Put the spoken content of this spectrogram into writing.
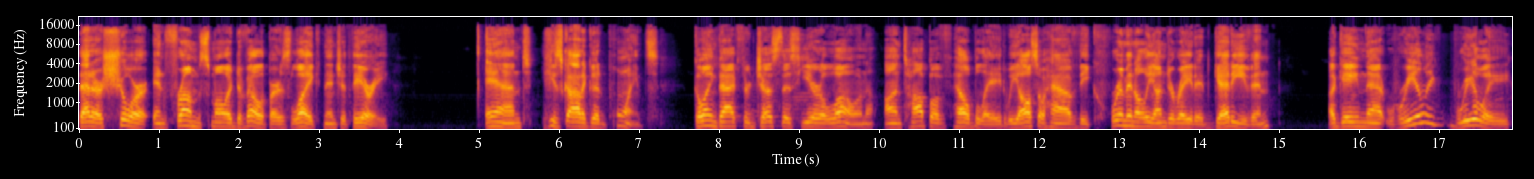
that are short and from smaller developers like Ninja Theory. And he's got a good point. Going back through just this year alone, on top of Hellblade, we also have the criminally underrated Get Even, a game that really, really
